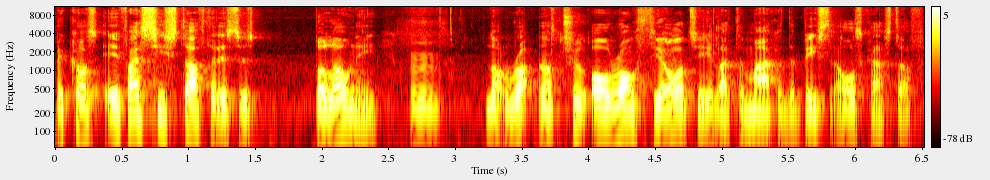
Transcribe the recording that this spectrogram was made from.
Because if I see stuff that is just baloney, Hmm. not not true, or wrong theology, like the mark of the beast and all this kind of stuff,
